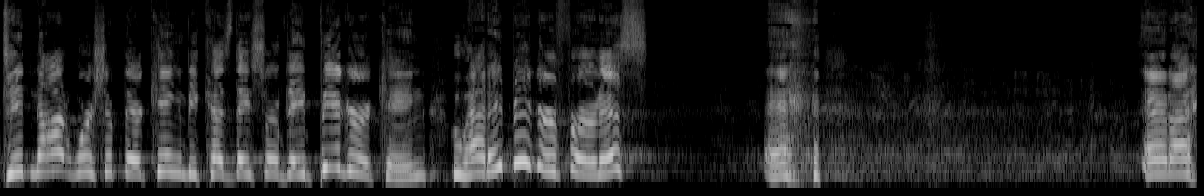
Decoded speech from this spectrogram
did not worship their king because they served a bigger king who had a bigger furnace. And, and I,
